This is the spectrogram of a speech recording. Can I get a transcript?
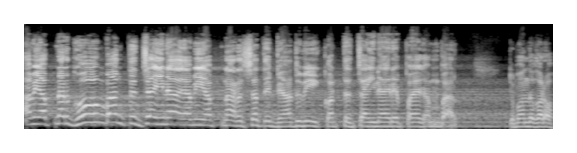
আমি আপনার ঘুম ভাঙতে চাই না আমি আপনার সাথে বেয়াদবি করতে চাই না রে পয়গাম্বার। একটু বন্ধ করো।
